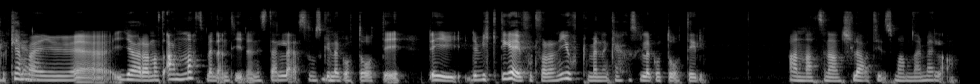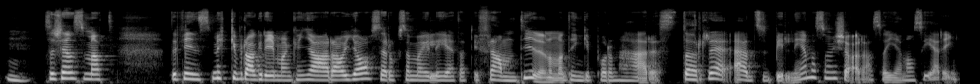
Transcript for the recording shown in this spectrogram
Då kan man ju eh, göra något annat med den tiden istället som skulle ha gått åt i, det, ju, det viktiga är ju fortfarande gjort men den kanske skulle ha gått åt till annat sån här slötid som hamnar emellan. Så det känns som att det finns mycket bra grejer man kan göra och jag ser också möjlighet att i framtiden, om man tänker på de här större ads-utbildningarna som vi kör, alltså i annonsering.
